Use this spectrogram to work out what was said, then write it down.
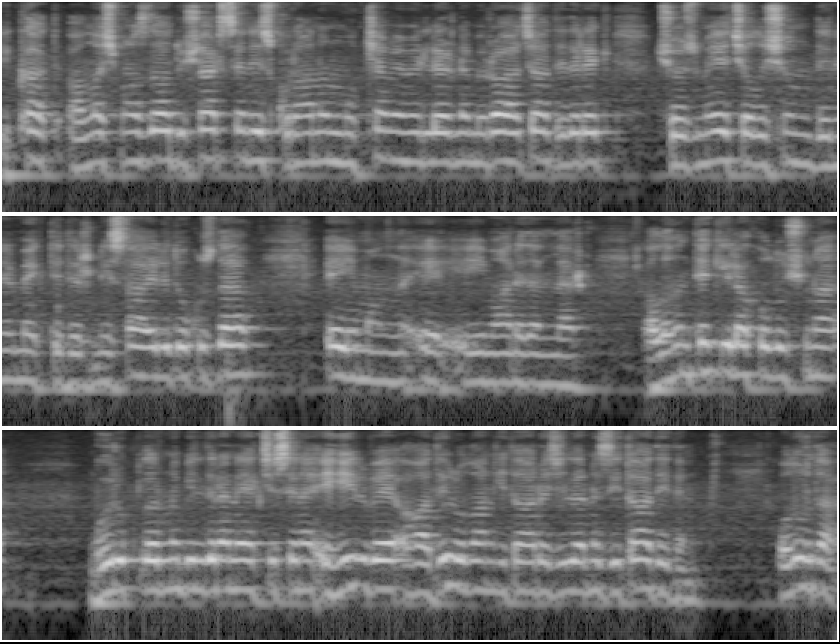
dikkat anlaşmazlığa düşerseniz Kur'an'ın muhkem emirlerine müracaat ederek çözmeye çalışın denilmektedir. Nisa 59'da ey, imanlı, ey iman edenler Allah'ın tek ilah oluşuna buyruklarını bildiren elçisine ehil ve adil olan idarecileriniz itaat edin. Olur da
